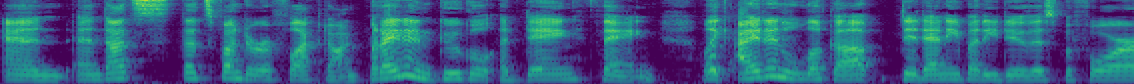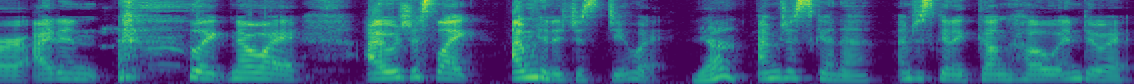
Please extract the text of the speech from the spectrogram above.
And and that's that's fun to reflect on. But I didn't Google a dang thing. Like I didn't look up did anybody do this before? I didn't like no way. I was just like I'm going to just do it. Yeah. I'm just going to I'm just going to gung ho into it.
